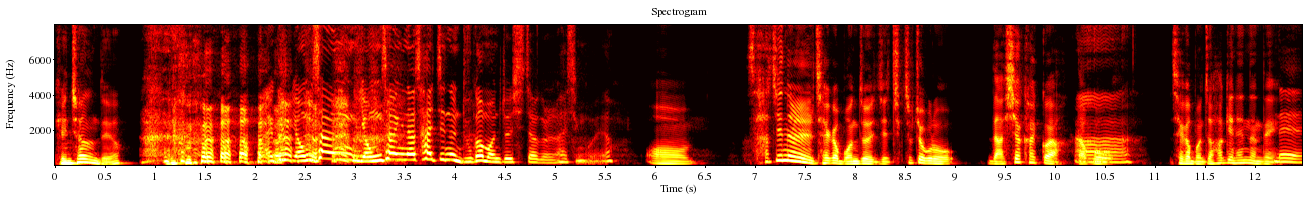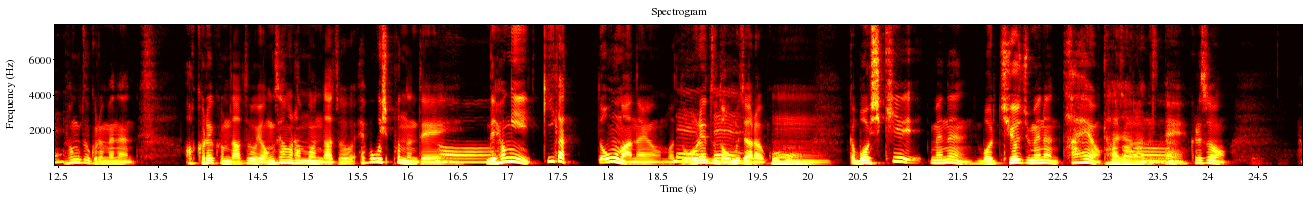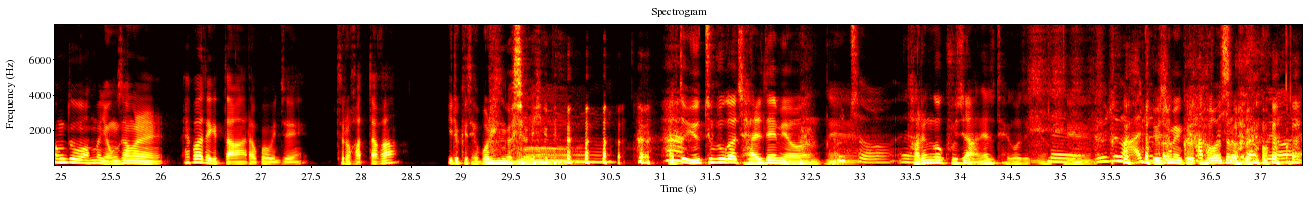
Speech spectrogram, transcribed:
괜찮은데요? 아니, 그 영상 영상이나 사진은 누가 먼저 시작을 하신 거예요? 어 사진을 제가 먼저 이제 직접적으로 나 시작할 거야라고 아. 제가 먼저 하긴 했는데 네. 형도 그러면은 아 그래 그럼 나도 영상을 한번 나도 해보고 싶었는데 어. 근데 형이 끼가 너무 많아요. 뭐 네, 노래도 네. 너무 잘하고 음. 그러니까 뭐 시키면은 뭐 지어주면은 다 해요. 다 잘하는 거. 네, 그래서 형도 한번 영상을 해봐야 되겠다라고 이제 들어갔다가 이렇게 돼버린 거죠. 어. 아, 또 유튜브가 잘 되면 네. 그렇죠. 네. 다른 거 굳이 안 해도 되거든요. 네. 네. 요즘 아주 요즘엔 그렇다고 하더라고요. 네,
